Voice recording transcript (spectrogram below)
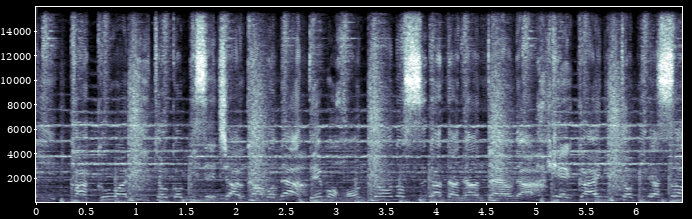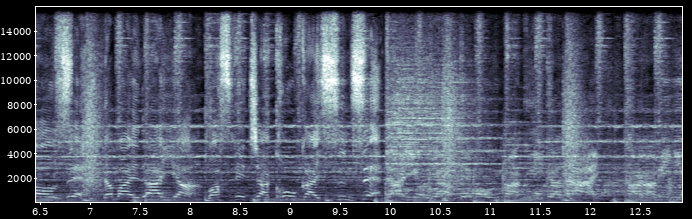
意かっこ悪いとこ見せちゃうかもな。でも本当の姿なんだよな。結界に飛び出そうぜ。名前ライアン。忘れちゃ後悔すんぜ。何をやってもうまくいかない。鏡に映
